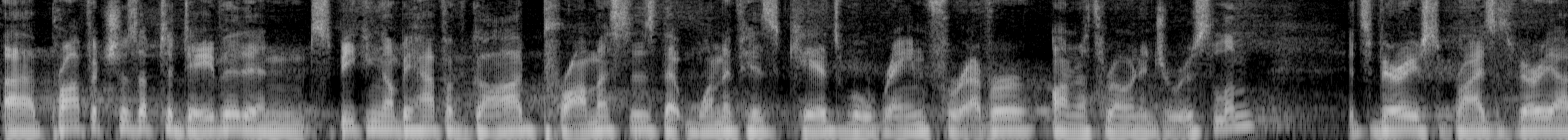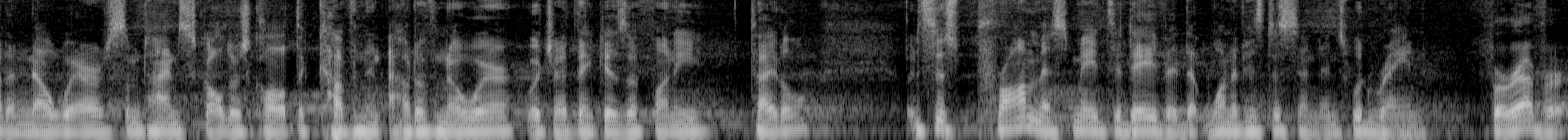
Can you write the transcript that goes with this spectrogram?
a prophet shows up to David and, speaking on behalf of God, promises that one of his kids will reign forever on a throne in Jerusalem. It's very surprising, it's very out of nowhere. Sometimes scholars call it the covenant out of nowhere, which I think is a funny title. It's this promise made to David that one of his descendants would reign forever.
